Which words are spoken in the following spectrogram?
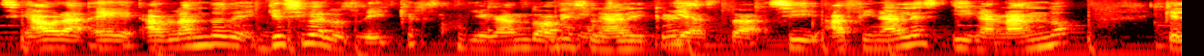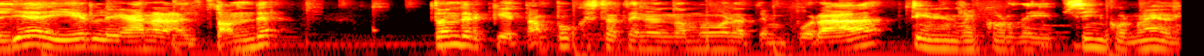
Sí, ahora, eh, hablando de. Yo sí iba a los Lakers, llegando a ¿Ves los final Lakers? y hasta. Sí, a finales y ganando. Que el día de ayer le ganan al Thunder. Thunder que tampoco está teniendo una muy buena temporada. Tienen récord de 5-9.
